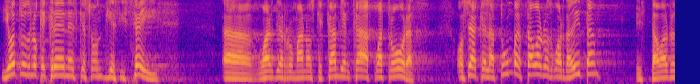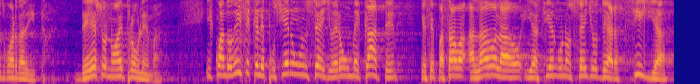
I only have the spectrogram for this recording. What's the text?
Y otros lo que creen es que son 16 ah, guardias romanos que cambian cada cuatro horas. O sea que la tumba estaba resguardadita, estaba resguardadita. De eso no hay problema. Y cuando dice que le pusieron un sello, era un mecate que se pasaba al lado a lado y hacían unos sellos de arcilla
